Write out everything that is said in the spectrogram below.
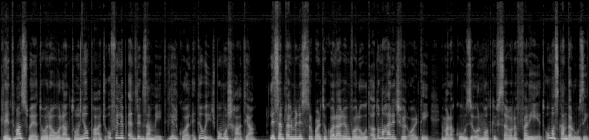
Clint Mansueto, Raul Antonio Paċ u Philip Edrick Zammit li lkoll qed iwieġbu mhux ħatja. L-isem tal-Ministru partikolari involut għadu ma ħariġx fil-Qorti, imma l-akkużi u l-mod kif saru l-affarijiet huma skandalużi.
